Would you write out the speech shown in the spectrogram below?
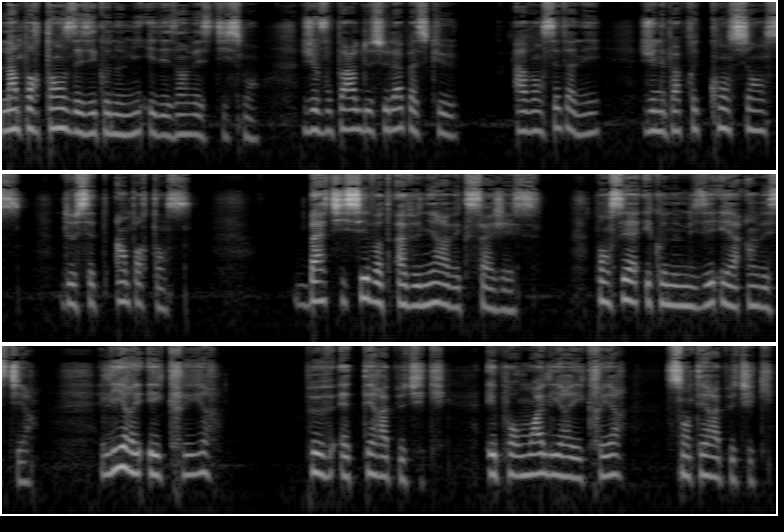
L'importance des économies et des investissements. Je vous parle de cela parce que avant cette année, je n'ai pas pris conscience de cette importance. Bâtissez votre avenir avec sagesse. Pensez à économiser et à investir. Lire et écrire peuvent être thérapeutiques. Et pour moi, lire et écrire sont thérapeutiques.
